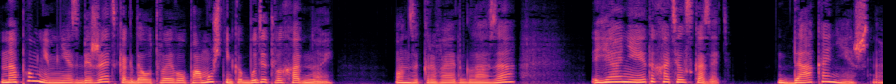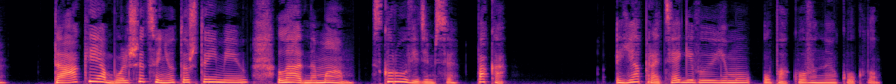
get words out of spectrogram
Напомни мне сбежать, когда у твоего помощника будет выходной. Он закрывает глаза. Я не это хотел сказать. Да, конечно. Так я больше ценю то, что имею. Ладно, мам, скоро увидимся. Пока. Я протягиваю ему упакованную куклу.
